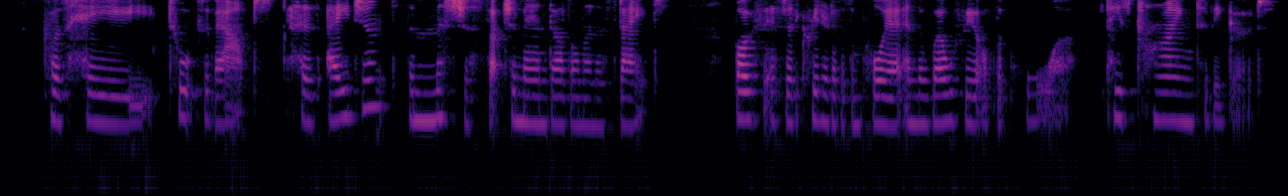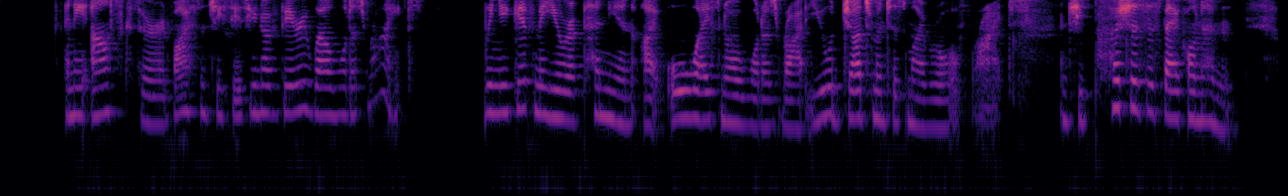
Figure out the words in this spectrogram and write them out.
Because he talks about his agent, the mischief such a man does on an estate, both as to the credit of his employer and the welfare of the poor. He's trying to be good. And he asks her advice, and she says, You know very well what is right. When you give me your opinion, I always know what is right. Your judgment is my rule of right. And she pushes this back on him.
